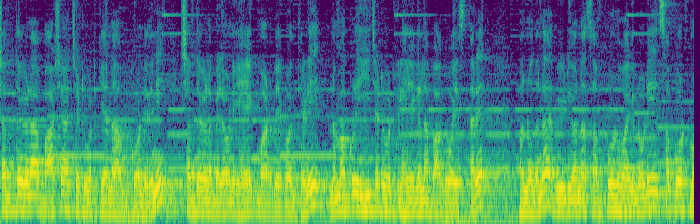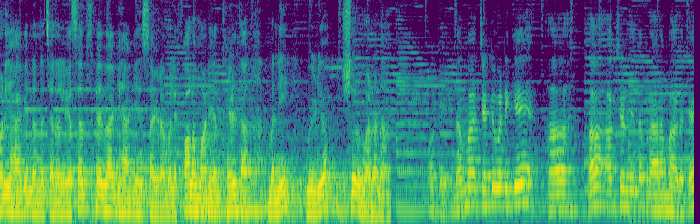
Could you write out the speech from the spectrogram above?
ಶಬ್ದಗಳ ಭಾಷಾ ಚಟುವಟಿಕೆಯನ್ನು ಹಮ್ಮಿಕೊಂಡಿದ್ದೀನಿ. ಶಬ್ದಗಳ ಬೆಳವಣಿಗೆ ಹೇಗೆ ಮಾಡಬೇಕು ಅಂಥೇಳಿ, ನಮ್ಮ ಮಕ್ಕಳು ಈ ಚಟುವಟಿಕೆಗಳು ಹೇಗೆಲ್ಲ ಭಾಗವಹಿಸ್ತಾರೆ ಅನ್ನೋದನ್ನು ವಿಡಿಯೋನ ಸಂಪೂರ್ಣವಾಗಿ ನೋಡಿ ಸಪೋರ್ಟ್ ಮಾಡಿ ಹಾಗೆ ನನ್ನ ಚಾನಲ್ಗೆ ಸಬ್ಸ್ಕ್ರೈಬ್ ಆಗಿ ಹಾಗೆ ಇನ್ಸ್ಟಾಗ್ರಾಮಲ್ಲಿ ಫಾಲೋ ಮಾಡಿ ಅಂತ ಹೇಳ್ತಾ ಬನ್ನಿ. ವಿಡಿಯೋ ಶುರು ಮಾಡೋಣ. ನಮ್ಮ ಚಟುವಟಿಕೆ ಅ ಅಕ್ಷರದಿಂದ ಪ್ರಾರಂಭ ಆಗುತ್ತೆ.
